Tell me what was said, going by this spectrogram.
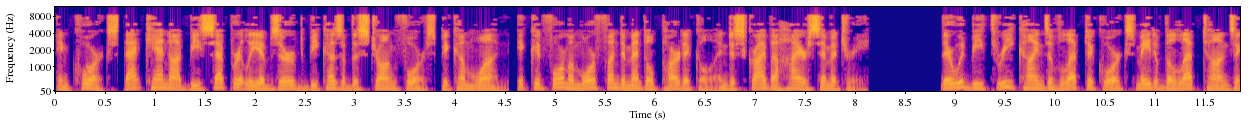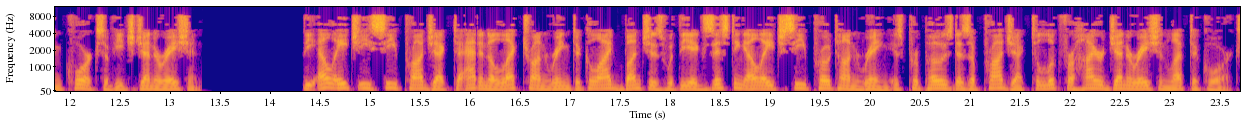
and quarks that cannot be separately observed because of the strong force become one, it could form a more fundamental particle and describe a higher symmetry. There would be three kinds of leptoquarks made of the leptons and quarks of each generation. The LHEC project to add an electron ring to collide bunches with the existing LHC proton ring is proposed as a project to look for higher generation leptoquarks.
